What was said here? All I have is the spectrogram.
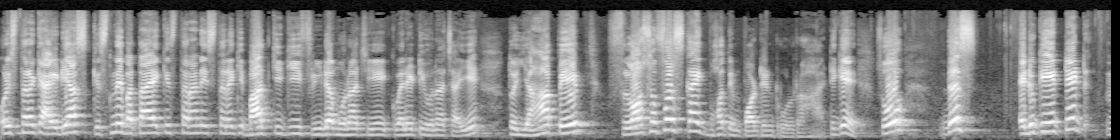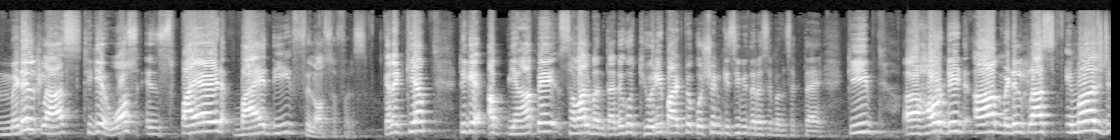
और इस तरह के आइडियाज़ किसने बताए, किस तरह ने इस तरह की बात की कि फ्रीडम होना चाहिए इक्वेलिटी होना चाहिए तो यहाँ पे फिलोसोफर्स का एक बहुत इंपॉर्टेंट रोल रहा है, ठीक है? So this educated middle class ठीक है was inspired by the philosophers connect किया? ठीक है, अब यहाँ पे सवाल बनता है, देखो थ्योरी पार्ट पे क्वेश्चन किसी भी तरह से बन सकता है कि how did a middle class emerge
